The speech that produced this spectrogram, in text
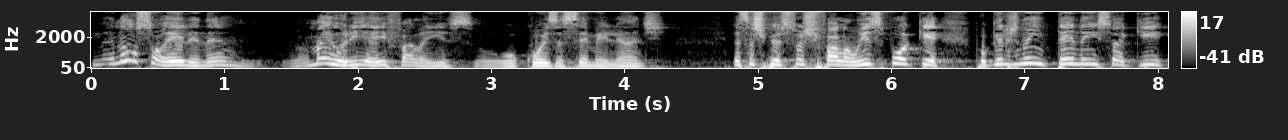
não só ele, né? A maioria aí fala isso, ou coisa semelhante. Essas pessoas falam isso por quê? Porque eles não entendem isso aqui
